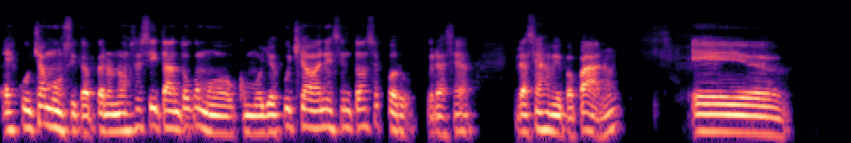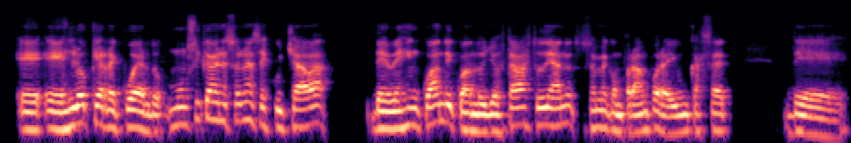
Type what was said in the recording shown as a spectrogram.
escucha música, pero no sé si tanto como, como yo escuchaba en ese entonces, por, gracias, gracias a mi papá, ¿no? Eh, eh, es lo que recuerdo. Música venezolana se escuchaba de vez en cuando y cuando yo estaba estudiando, entonces me compraban por ahí un cassette de,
